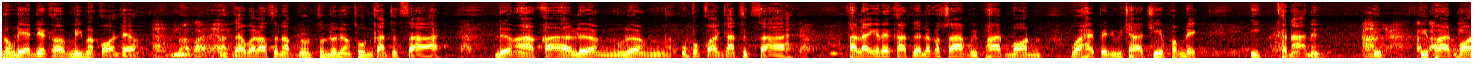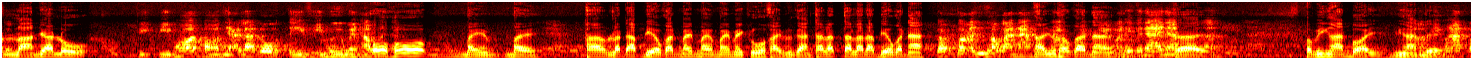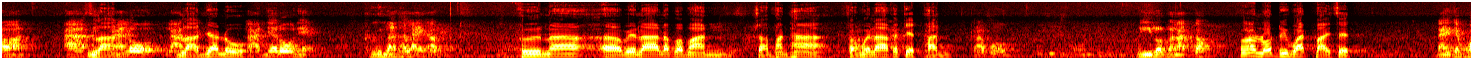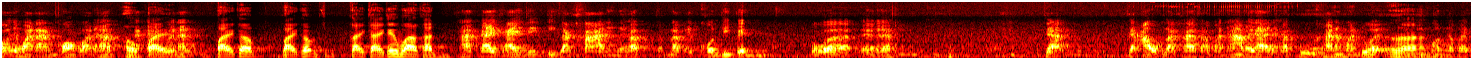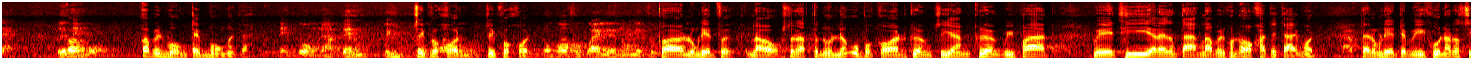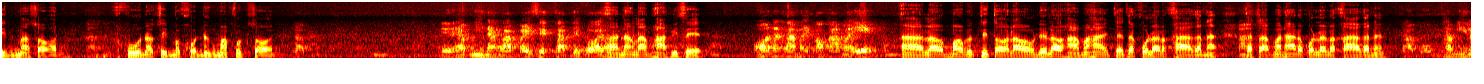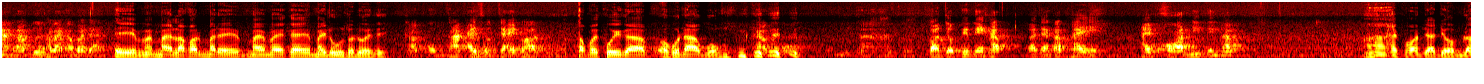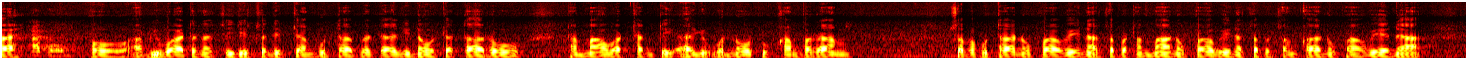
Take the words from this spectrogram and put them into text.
โรงเรียนเนี้เขามีมาก่อนแล้ว อ่ามีมาก่อนแล้ว แต่ว่าเราสนับสนุนเรื่องทุนการศึกษา ครับเรื่องอาคาเรื่องเรื่องอุปกรณ์การศึกษา ครับ อะไรก็ได้ขาดเสร็จแล้วก็สร้างวิพาทมอนว่าให้เป็นวิชาชีพของเด็กอีกคณะหนึ่งอ้าววิอะสำหรับวิพาทมอนหลานย่าโล ปีปีพ่อนอนหยาละโลดตีฝีมือไหมครับโอ้โหไม่ไม่ถ้าระดับเดียวกันไม่ไม่ไม่ไม่กลัวใครเหมือนกัน ถ้าระถ้าระดับเดียวกันนะ ต้องต้องอายุเท่ากันนะอายุเท่ากันนะวันนี้ไม่ได้นะใช่ ก็มีงานบ่อยมีงานเลย ปีพาดนอน อ่าหลานยาโลหลานย่าโลหลานยาโลเนี่ยคืนละเท่าไหร่ครับ คืนละเอ่อเวลาละประมาณ 3,500สองเวลาก็ 7,000ครับผมมีรถมารับต้องเพราะว่ารถที่วัดไปเสร็จ ในเฉพาะจังหวัดอ่างทองก่อนนะครับเอาไปถ้าไกลกว่านั้นไปก็ไปก็ไกลไกลๆใกล้ว่ากัน ถ้าใกล้ไกลอีกราคาหนึ่งนะครับสำหรับไอ้คนที่เป็น บอกว่าอะไรนะ จะจะเอาราคาสามพันห้าไม่ได้นะครับดูค่าน้ำมันด้วยเออกี่คนครับอาจารย์ หรือเต็มวงก็เป็นวงเต็มวงอะจ้ะเต็มวงนะครับเป็นเป็นสิบกว่าคนสิบกว่าคน หลวงพ่อฝึกไว้หรือโรงเรียนฝึกก็โรงเรียนฝึกเราสนับสนุนเรื่องอุปกรณ์เครื่องเสียงเครื่องวิพาทเวทีอะไรต่างๆ เราเป็นคนออกค่าใช้จ่ายหมด ครับแต่โรงเรียนจะมีครูนักศิลป์มาสอน อ่าครูนักศิลป์มาคนหนึ่งมาฝึกสอนครับนี่นะครับมีนางรำไปเสร็จสับเรียบร้อย อ่านั่งรำหาพิเศษ อ๋อนางรำให้เขาหามาเองอ่าเรามาติดต่อเราเดี๋ยวเราหามาให้ แต่ถ้าคนละราคากันนะอ่ากระสามพันห้าเราคนละราคากันนะครับผมถ้ามีนางรำด้วยเท่าไหร่ครับอาจารย์เออไม่ไม่เราก็ไม่ได้ไม่ไม่ไม่ไม่รู้ซะด้วยสิครับผมถ้าใครสนใจก็ต้องไปคุยกับหัวหน้าวงครับผมอ่าก่อนจบคลิปนี้ครับอาจารย์ครับให้ให้พรนิดหนึ่งครับอ่าให้พรญาติโยมเหรอครับผมโอ้อภิวาทนาสิริสนิจจังบุตตาปจายิโนจตตารโร ธรรมาวัชันติอายุวันโนสุขังพรังสัพพุทธานุภาเวนะสัพพธรรมานุภาเวนะสัพพสังฆานุภาเวนะ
